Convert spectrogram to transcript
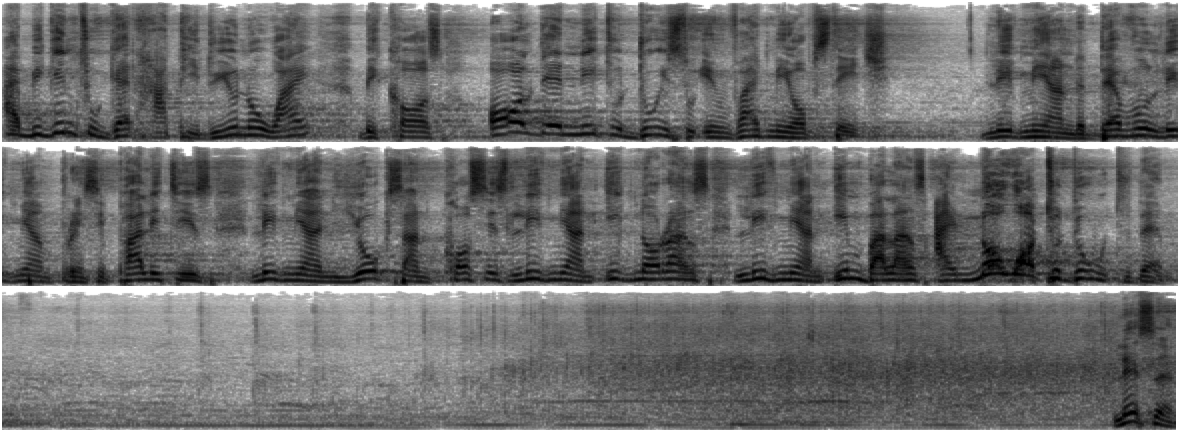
I begin to get happy. Do you know why? Because all they need to do is to invite me upstage. Leave me and the devil, leave me and principalities, leave me and yokes and curses, leave me and ignorance, leave me and imbalance. I know what to do to them. Listen,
